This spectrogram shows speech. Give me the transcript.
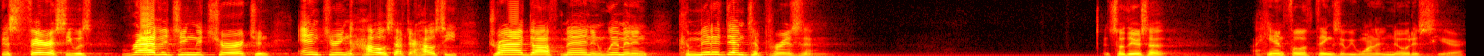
this Pharisee was ravaging the church and entering house after house. He dragged off men and women and committed them to prison. And so there's a, a handful of things that we want to notice here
